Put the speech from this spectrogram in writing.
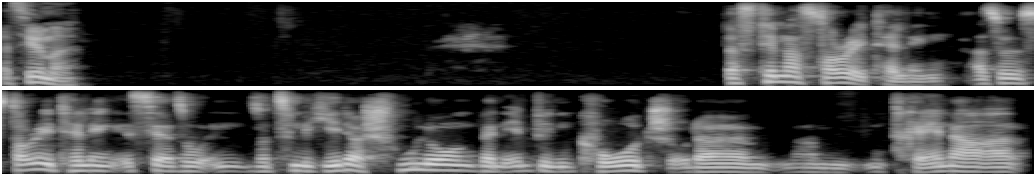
erzähl mal. das Thema Storytelling. Also Storytelling ist ja so in so ziemlich jeder Schulung, wenn irgendwie ein Coach oder ähm, ein Trainer,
